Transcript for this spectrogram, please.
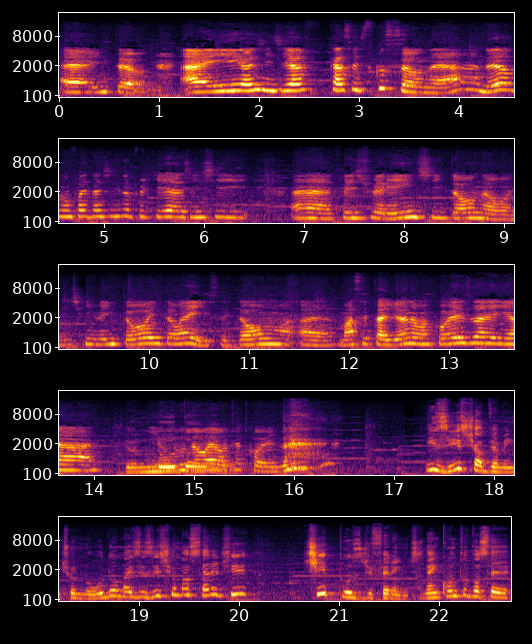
É, então. Aí hoje em dia fica essa discussão, né? Ah, não, não foi da China porque a gente é, fez diferente, então não, a gente inventou, então é isso. Então é, massa italiana é uma coisa e, a, E o noodle é é outra coisa. Existe, obviamente, o noodle, mas existe uma série de tipos diferentes, né? Enquanto você,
